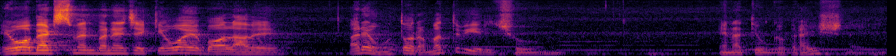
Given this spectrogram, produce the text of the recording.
એવો બેટ્સમેન બને છે કેવો એ બોલ આવે, અરે, હું તો રમતવીર છું. એનાથી હું ગભરાઈશ નહીં.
